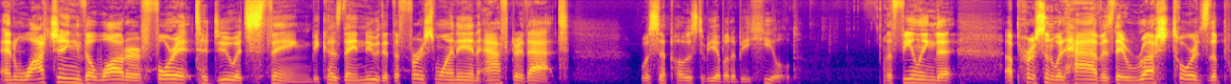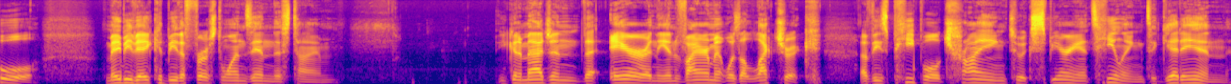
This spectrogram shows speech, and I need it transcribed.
and watching the water for it to do its thing because they knew that the first one in after that was supposed to be able to be healed. The feeling that a person would have as they rush towards the pool, maybe they could be the first ones in this time. You can imagine the air and the environment was electric of these people trying to experience healing, to get in.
